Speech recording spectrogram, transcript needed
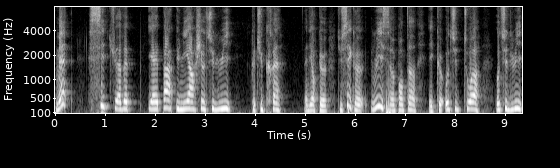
mais si tu avais, il n'y avait pas une hiérarchie au-dessus de lui que tu crains, c'est-à-dire que tu sais que lui c'est un pantin et que au-dessus de toi, au-dessus de lui,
